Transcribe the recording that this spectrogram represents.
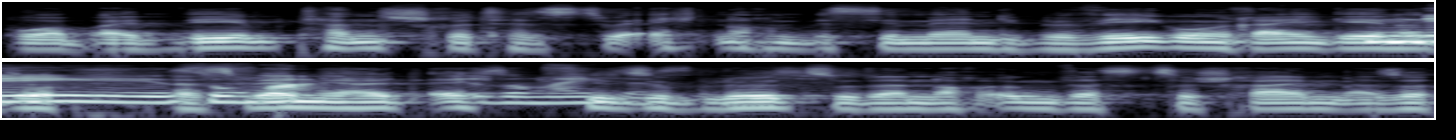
boah, bei dem Tanzschritt hättest du echt noch ein bisschen mehr in die Bewegung reingehen Nee, und so. Das so wäre mir halt echt so viel das blöd, nicht. so dann noch irgendwas zu schreiben. Also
